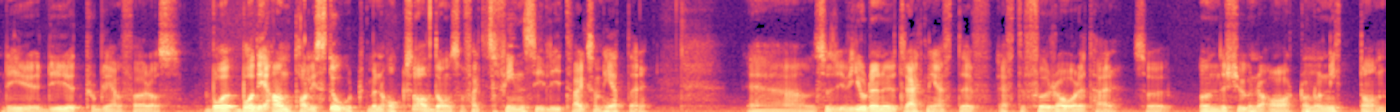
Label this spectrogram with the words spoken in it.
det är ju det är ju ett problem för oss både i antal i stort men också av de som faktiskt finns i elitverksamheter. Eh, så vi gjorde en uträkning efter, efter förra året här. Så under 2018 och 2019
